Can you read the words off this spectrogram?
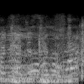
こちらです。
